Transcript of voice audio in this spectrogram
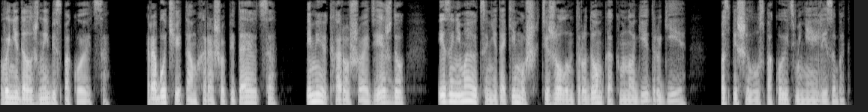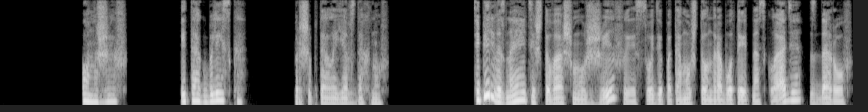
вы не должны беспокоиться. Рабочие там хорошо питаются, имеют хорошую одежду и занимаются не таким уж тяжелым трудом, как многие другие, поспешила успокоить меня Элизабет. Он жив и так близко, прошептала я, вздохнув. Теперь вы знаете, что ваш муж жив, и, судя по тому, что он работает на складе, здоров.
